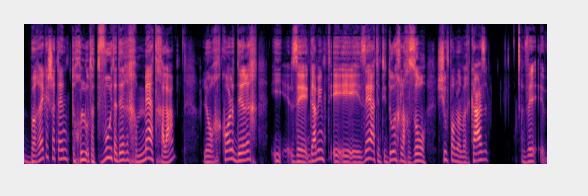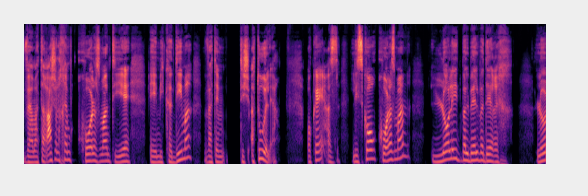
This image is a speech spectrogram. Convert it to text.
ברגע שאתן תוכלו, תתוו את הדרך מההתחלה, לאורך כל הדרך, זה גם אם אה, אה, זה, אתם תדעו איך לחזור שוב פעם למרכז, והמטרה שלכם כל הזמן תהיה אה, מקדימה, ואתם תשעטו אליה, אוקיי? אז לזכור כל הזמן לא להתבלבל בדרך. לא,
